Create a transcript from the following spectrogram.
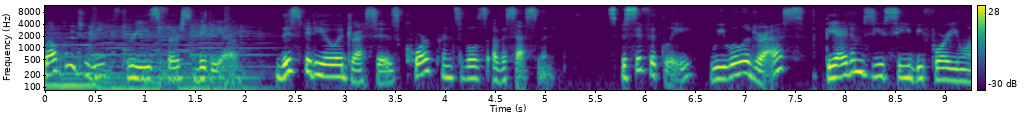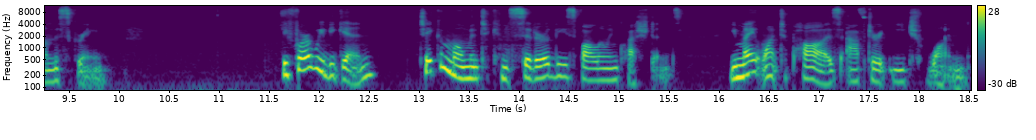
Welcome to Week 3's first video. This video addresses core principles of assessment. Specifically, we will address the items you see before you on the screen. Before we begin, take a moment to consider these following questions. You might want to pause after each one.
